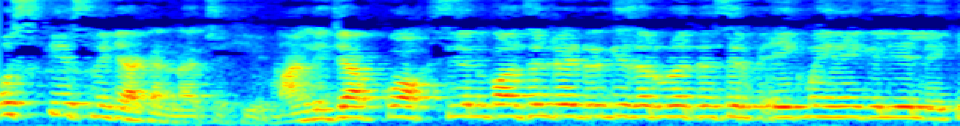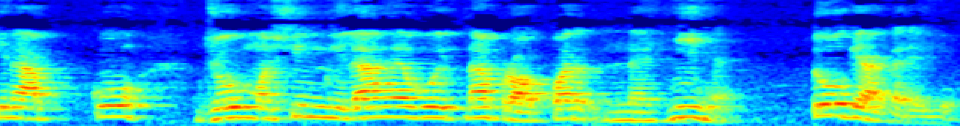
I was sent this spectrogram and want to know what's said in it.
उस केस में क्या करना चाहिए? मान लीजिए आपको ऑक्सीजन कॉन्सेंट्रेटर की ज़रूरत है सिर्फ़ एक महीने के लिए, लेकिन आपको जो मशीन मिला है वो इतना प्रॉपर नहीं है। तो क्या करेंगे?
